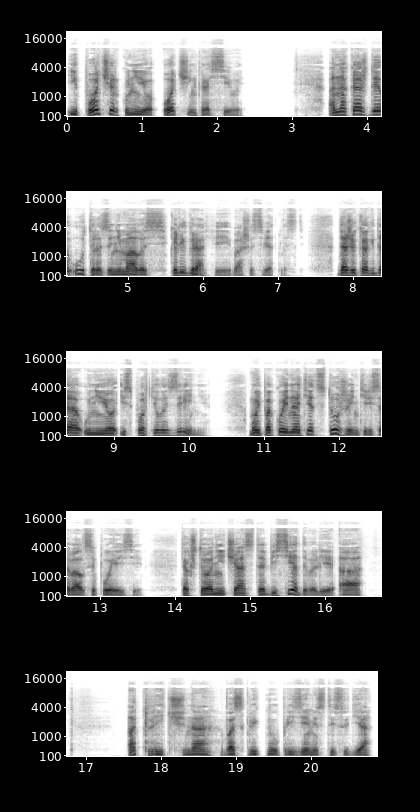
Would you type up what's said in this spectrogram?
и почерк у нее очень красивый. Она каждое утро занималась каллиграфией, ваша светлость, даже когда у нее испортилось зрение. Мой покойный отец тоже интересовался поэзией, так что они часто беседовали, а... — Отлично! — воскликнул приземистый судья. —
